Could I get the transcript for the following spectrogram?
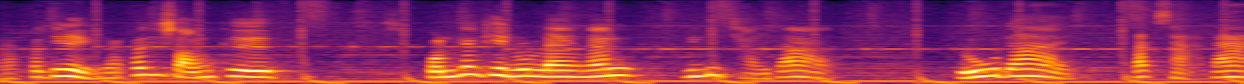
นะข้อที่หนึ่งนะข้อที่สองคือ ผลข้างเคียงรุนแรงนั้นวินิจฉัยได้ รู้ได้รักษาได้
